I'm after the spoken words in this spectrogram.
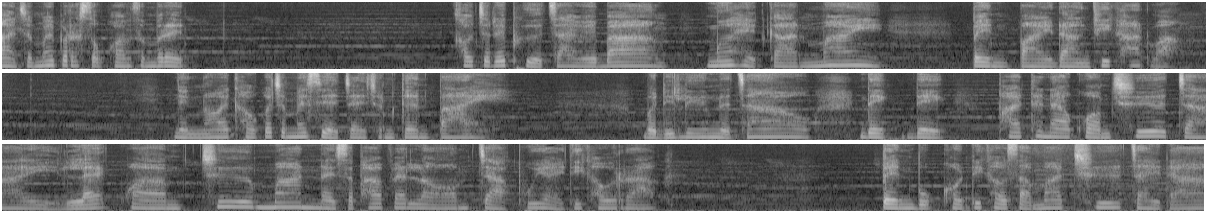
อาจจะไม่ประสบความสำเร็จ เขาจะได้เผื่อใจไว้บ้าง เมื่อเหตุการณ์ไม่เป็นไปดังที่คาดหวัง อย่างน้อยเขาก็จะไม่เสียใจจนเกินไปบไดีลืมเนอะเจ้า เด็กๆ พัฒนาความเชื่อใจและความเชื่อมั่นในสภาพแวดล้อมจากผู้ใหญ่ที่เขารัก เป็นบุคคลที่เขาสามารถเชื่อใจได้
